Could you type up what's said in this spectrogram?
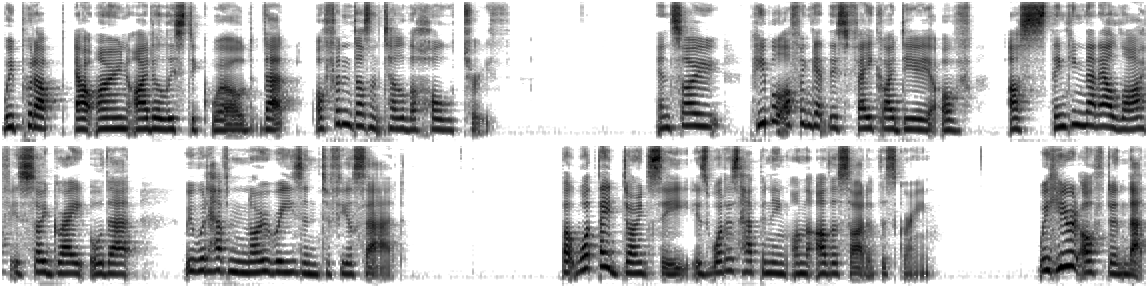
We put up our own idealistic world that often doesn't tell the whole truth. And so people often get this fake idea of us thinking that our life is so great or that we would have no reason to feel sad. But what they don't see is what is happening on the other side of the screen. We hear it often that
